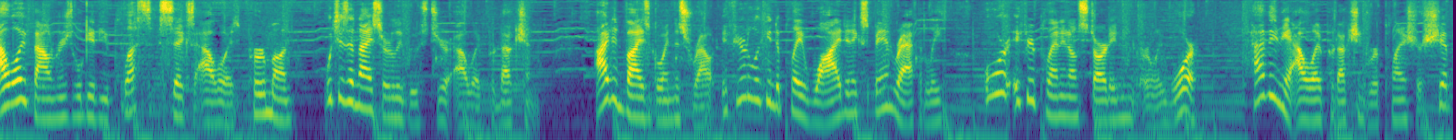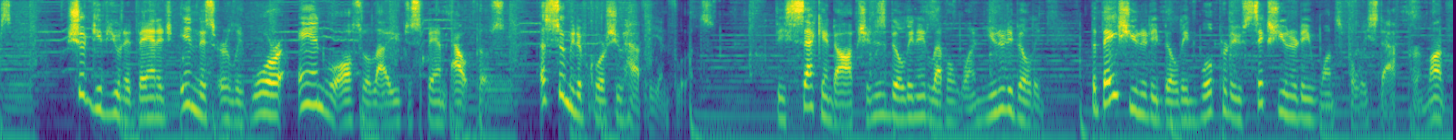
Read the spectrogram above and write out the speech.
Alloy Foundries will give you plus 6 alloys per month, which is a nice early boost to your alloy production. I'd advise going this route if you're looking to play wide and expand rapidly, or if you're planning on starting an early war. Having the alloy production to replenish your ships should give you an advantage in this early war and will also allow you to spam outposts, assuming of course you have the influence. The second option is building a level 1 Unity building. The base Unity building will produce 6 Unity once fully staffed per month.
